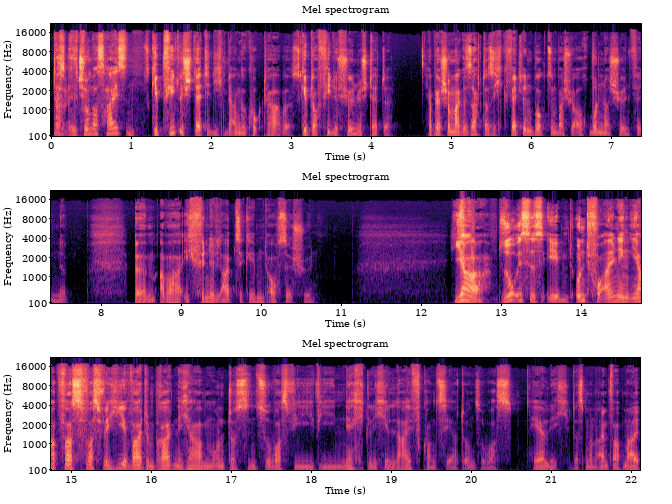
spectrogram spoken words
Das will schon was heißen. Es gibt viele Städte, die ich mir angeguckt habe. Es gibt auch viele schöne Städte. Ich habe ja schon mal gesagt, dass ich Quedlinburg zum Beispiel auch wunderschön finde. Ähm, aber ich finde Leipzig eben auch sehr schön. Ja, so ist es eben. Und vor allen Dingen, ihr habt was, was wir hier weit und breit nicht haben. Und das sind sowas wie, wie nächtliche Live-Konzerte und sowas. Herrlich, dass man einfach mal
